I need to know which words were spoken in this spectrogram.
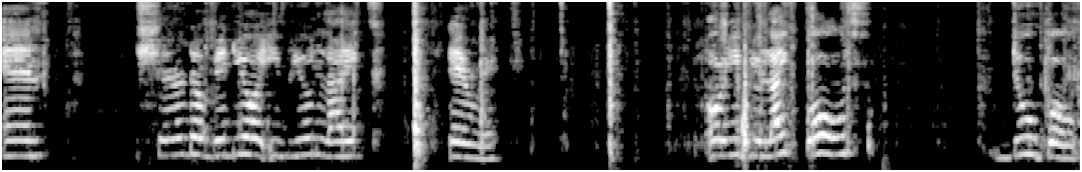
and share the video if you like Erik. Or if you like both, do both.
